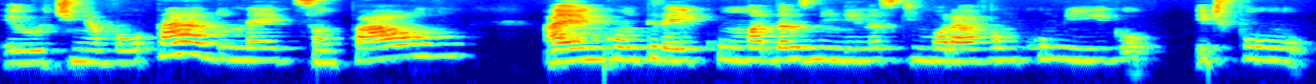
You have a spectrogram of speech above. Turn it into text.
eu tinha voltado, né, de São Paulo. Aí eu encontrei com uma das meninas que moravam comigo. E, tipo,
